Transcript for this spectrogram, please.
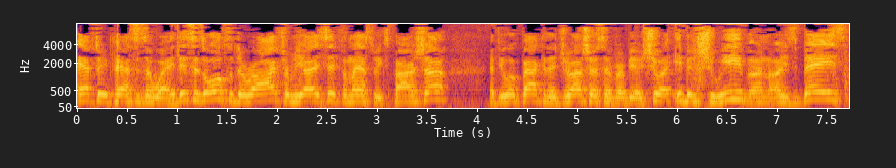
after he passes away. This is also derived from Yosef in last week's parsha. If you look back at the drashos of Rabbi Yeshua ibn Shuib on Oiz Beis,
